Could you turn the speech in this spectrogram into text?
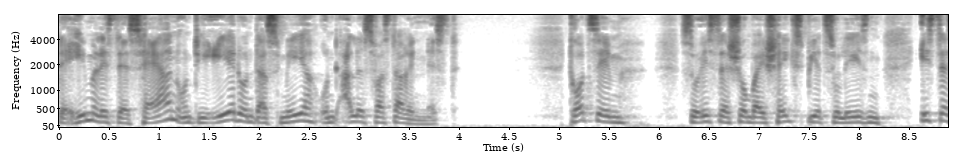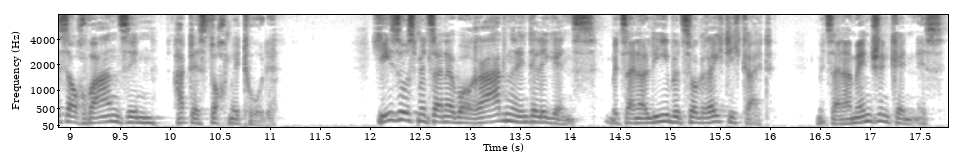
der Himmel ist des Herrn und die Erde und das Meer und alles, was darin ist. Trotzdem, so ist es schon bei Shakespeare zu lesen, ist es auch Wahnsinn, hat es doch Methode. Jesus mit seiner überragenden Intelligenz, mit seiner Liebe zur Gerechtigkeit, mit seiner Menschenkenntnis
